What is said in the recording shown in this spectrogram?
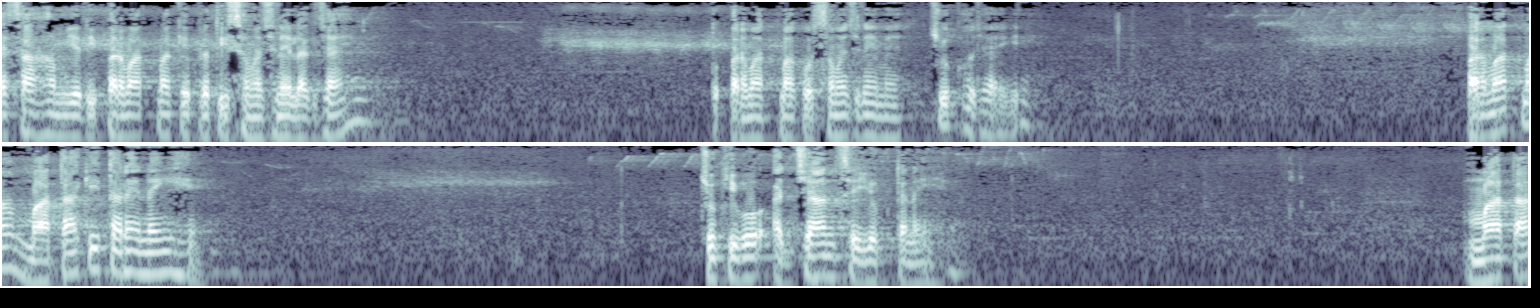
ऐसा हम यदि परमात्मा के प्रति समझने लग जाएँ तो परमात्मा को समझने में चूक हो जाएगी। परमात्मा माता की तरह नहीं है। क्योंकि वो अज्ञान से युक्त नहीं है। माता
